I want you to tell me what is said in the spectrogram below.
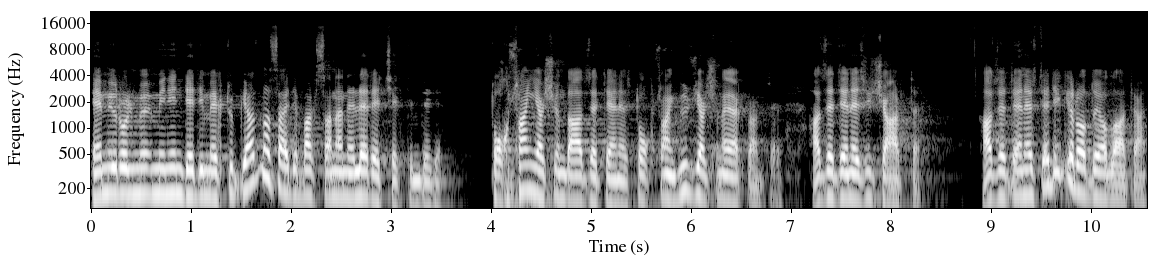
Emirül Müminin dedi mektup yazmasaydı bak sana neler edecektim dedi. 90 yaşında Hazreti Enes, 90-100 yaşına yaklaştı. Hazreti Enes'i çağırdı. Hazreti Enes dedi ki radıyallahu teala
